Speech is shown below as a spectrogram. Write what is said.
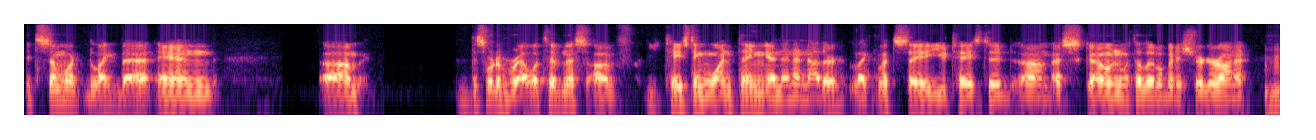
It's somewhat like that, and um, the sort of relativeness of tasting one thing and then another. Like, let's say you tasted um, a scone with a little bit of sugar on it, mm-hmm.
